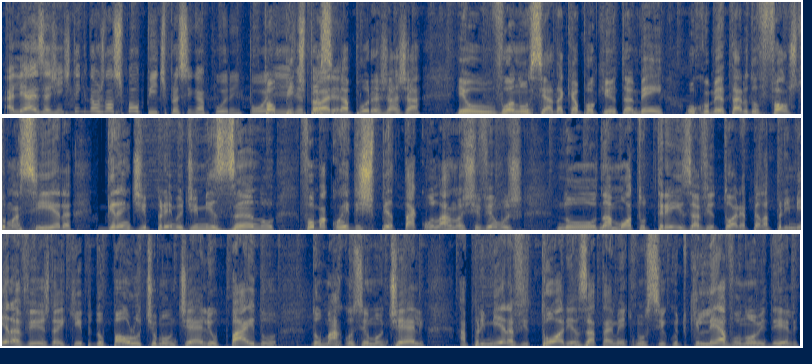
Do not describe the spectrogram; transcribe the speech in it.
Aliás, a gente tem que dar os nossos palpites para Singapura, em pole Palpite para. Singapura, já já. Eu vou anunciar daqui a pouquinho também o comentário do Fausto Macieira, Grande Prêmio de Misano. Foi uma corrida espetacular. Nós tivemos no, na Moto 3 a vitória pela primeira vez da equipe do Paulo Timoncelli, o pai do, do Marco Simoncelli. A primeira vitória exatamente no circuito que leva o nome dele.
